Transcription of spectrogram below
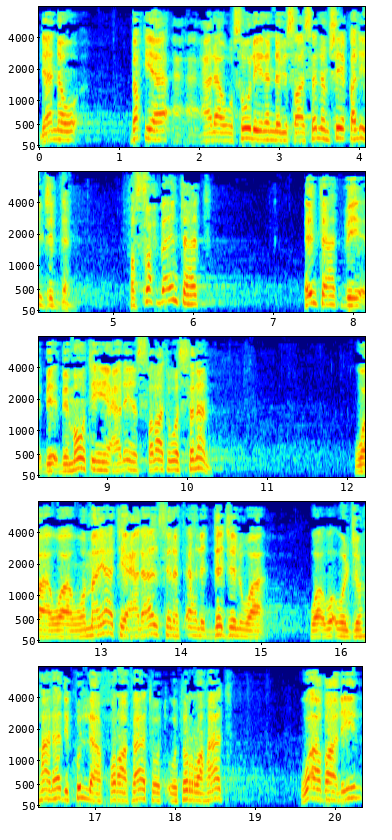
لأنه بقي على وصوله إلى النبي صلى الله عليه وسلم شيء قليل جدا. فالصحبة انتهت. انتهت بموته عليه الصلاة والسلام. وما يأتي على ألسنة أهل الدجل والجهال هذه كلها خرافات وترهات وأضاليل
